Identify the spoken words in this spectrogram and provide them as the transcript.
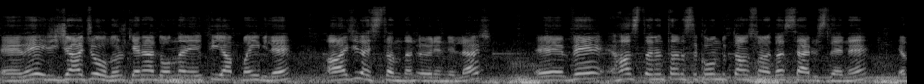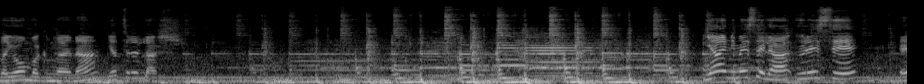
E, ve ricacı olur. Genelde onlar LP yapmayı bile acil asistanından öğrenirler. E, ve hastanın tanısı konduktan sonra da servislerine ya da yoğun bakımlarına yatırırlar. Yani mesela üresi e,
